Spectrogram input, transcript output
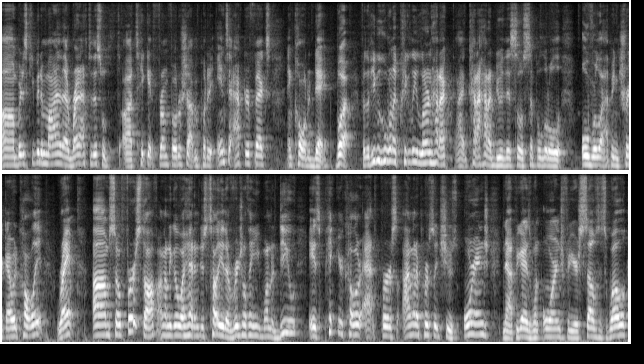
Um, but just keep it in mind that right after this, we'll uh, take it from Photoshop and put it into After Effects and call it a day. But for the people who want to quickly learn how to uh, kind of how to do this little simple little overlapping trick, I would call it, right? Um, so first off, I'm going to go ahead and just tell you the original thing you want to do is pick your color at first. I'm going to personally choose orange. Now, if you guys want orange for yourselves as well,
